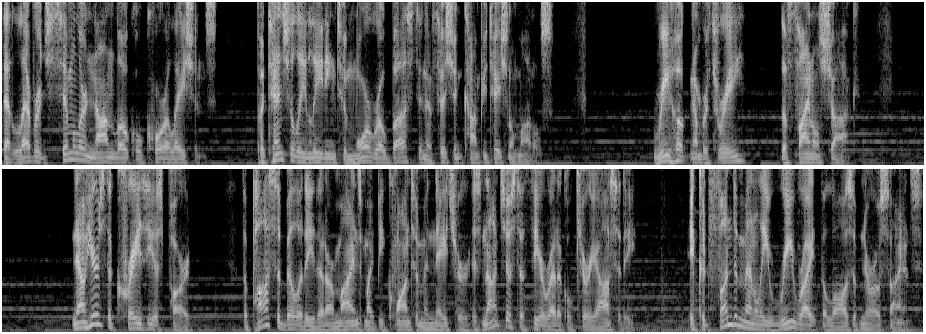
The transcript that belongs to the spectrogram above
that leverage similar non-local correlations, potentially leading to more robust and efficient computational models. Rehook number three, the final shock. Now here's the craziest part. The possibility that our minds might be quantum in nature is not just a theoretical curiosity. it could fundamentally rewrite the laws of neuroscience.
